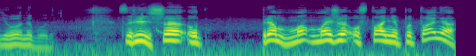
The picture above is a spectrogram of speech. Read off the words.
його не буде. Сергій, ще от прям майже останнє питання.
